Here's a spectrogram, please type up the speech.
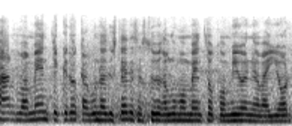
arduamente. Creo que algunos de ustedes estuvo en algún momento conmigo en Nueva York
